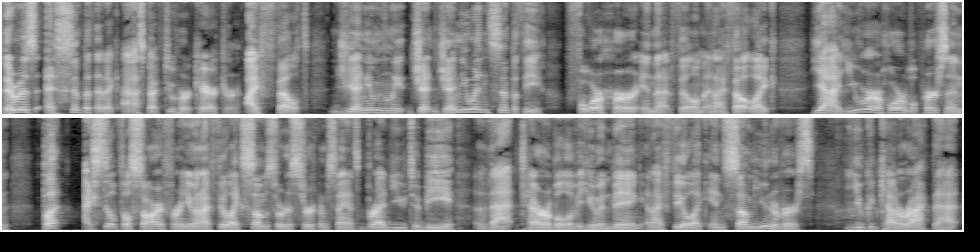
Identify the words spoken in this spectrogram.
there was a sympathetic aspect to her character. I felt genuinely, gen, genuine sympathy for her in that film, and I felt like, yeah, you were a horrible person, but I still feel sorry for you, and I feel like some sort of circumstance bred you to be that terrible of a human being, and I feel like in some universe you could counteract that.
